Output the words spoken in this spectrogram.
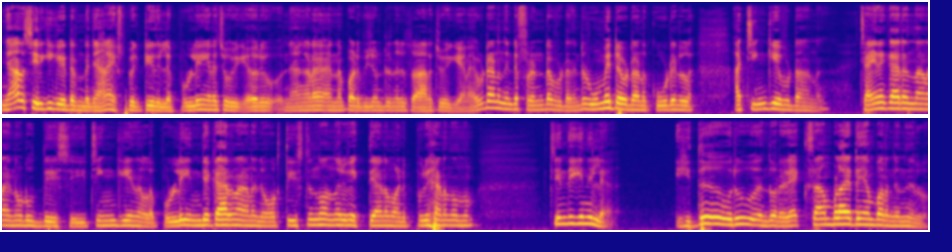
ഞാൻ ശരിക്കും കേട്ടിട്ടുണ്ട്. ഞാൻ എക്സ്പെക്റ്റ് ചെയ്തില്ല. പുള്ളി ഇങ്ങനെ ചോദിക്കുക ഒരു ഞങ്ങളുടെ എന്നെ പഠിപ്പിച്ചുകൊണ്ടിരുന്ന ഒരു സാറ് ചോദിക്കുകയാണ് എവിടെയാണ് നിന്റെ ഫ്രണ്ട് എവിടെയാണ് നിന്റെ റൂംമേറ്റ് എവിടെയാണ്? കൂടെയുള്ള ആ ചിങ്കി എവിടെയാണ് ചൈനക്കാരെന്നാണ് എന്നോട് ഉദ്ദേശിച്ചത്. ഈ ചിങ്കി എന്നുള്ള പുള്ളി ഇന്ത്യക്കാരനാണ്. നോർത്ത് ഈസ്റ്റ് നിന്ന് വന്നൊരു വ്യക്തിയാണ്. മണിപ്പൂരിയാണെന്നൊന്നും ചിന്തിക്കുന്നില്ല. ഇത് ഒരു എന്താ പറയുക ഒരു എക്സാമ്പിളായിട്ട് ഞാൻ പറഞ്ഞതേ ഉള്ളൂ.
